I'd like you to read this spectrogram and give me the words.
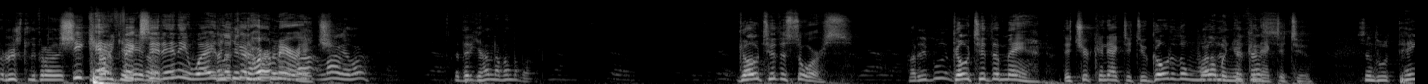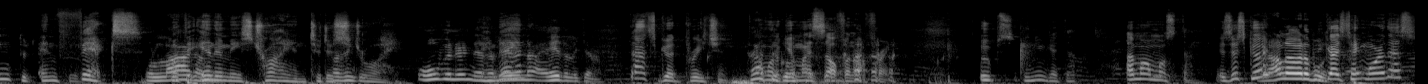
rusli frá því. She can't fix it anyway. Look at her marriage. la- lagað það. Þetta er ekki hann að vandamál. Go to the source. Farðu í búðina Go to the man that you're connected to. Go to the woman you're connected to. sem þú ert tengdur. And fix what the enemy's trying to destroy. Amen. reyna að eðalegja. That's good preaching. I'm going to give myself an offering. Oops, can you get that? I'm almost done. Is this good? Það alveg að vera You guys take more of this?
